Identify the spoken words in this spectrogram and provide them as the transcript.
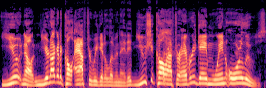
You no, you're not going to call after we get eliminated. You should call after every game, win or lose.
